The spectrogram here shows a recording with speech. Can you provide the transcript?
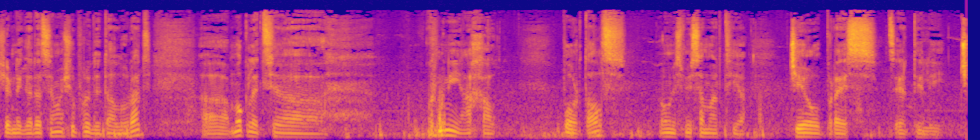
შემდეგ გადაცემაში უფრო დეტალურად. მოკლედ ქმნი ახალ პორტალს, რომლის მისამართია geopress.g,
